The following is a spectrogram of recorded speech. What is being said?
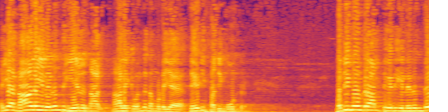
ஐயா நாளையிலிருந்து ஏழு நாள் நாளைக்கு வந்து நம்முடைய தேதி பதிமூன்று. பதிமூன்றாம் தேதியிலிருந்து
